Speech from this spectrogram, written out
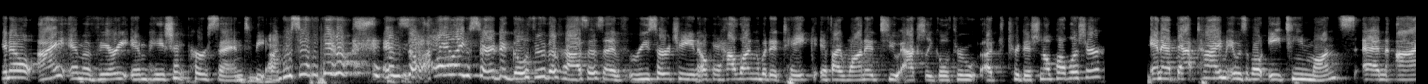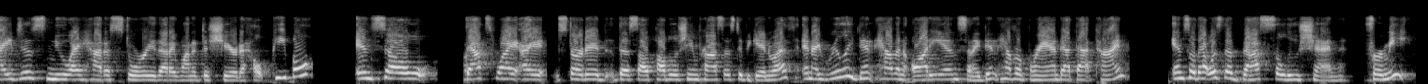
You know, I am a very impatient person, to be mm-hmm. honest with you. And so I like started to go through the process of researching, okay, how long would it take if I wanted to actually go through a traditional publisher? And at that time, it was about 18 months. And I just knew I had a story that I wanted to share to help people. And so that's why I started the self publishing process to begin with. And I really didn't have an audience and I didn't have a brand at that time. And so that was the best solution for me.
